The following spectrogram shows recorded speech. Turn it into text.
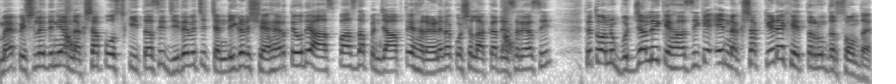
ਮੈਂ ਪਿਛਲੇ ਦਿਨੀ ਆ ਨਕਸ਼ਾ ਪੋਸਟ ਕੀਤਾ ਸੀ, ਜਿਹਦੇ ਵਿੱਚ ਚੰਡੀਗੜ੍ਹ ਸ਼ਹਿਰ ਤੇ ਉਹਦੇ ਆਸ-ਪਾਸ ਦਾ ਪੰਜਾਬ ਤੇ ਹਰਿਆਣੇ ਦਾ ਕੁਝ ਇਲਾਕਾ ਦਿਸ ਰਿਹਾ ਸੀ ਤੇ ਤੁਹਾਨੂੰ ਬੁੱਝਣ ਲਈ ਕਿਹਾ ਸੀ ਕਿ ਇਹ ਨਕਸ਼ਾ ਕਿਹੜੇ ਖੇਤਰ ਨੂੰ ਦਰਸਾਉਂਦਾ ਹੈ?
